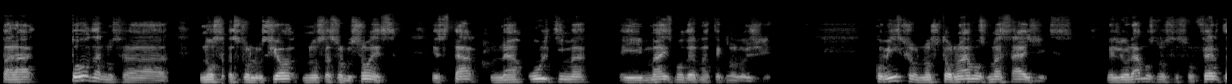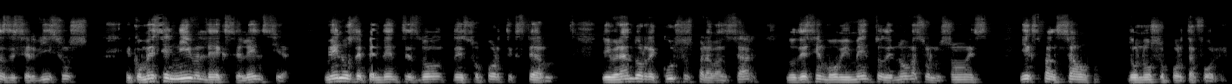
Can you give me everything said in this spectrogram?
para todas nossa, nossa solução, nossas soluções estar na última e mais moderna tecnologia. Com isso, nos tornamos mais ágeis, melhoramos nossas ofertas de serviços e com esse nível de excelência, menos dependentes de suporte externo, liberando recursos para avançar no desenvolvimento de novas soluções e expansão do nosso portafólio.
